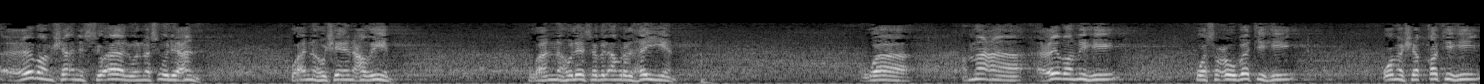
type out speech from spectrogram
عظم شأن السؤال والمسؤول عنه وأنه شيء عظيم وأنه ليس بالأمر الهين ومع عظمه وصعوبته ومشقته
